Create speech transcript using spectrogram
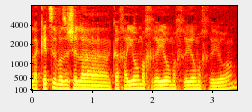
לקצב הזה של ככה יום אחרי יום אחרי יום אחרי יום.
